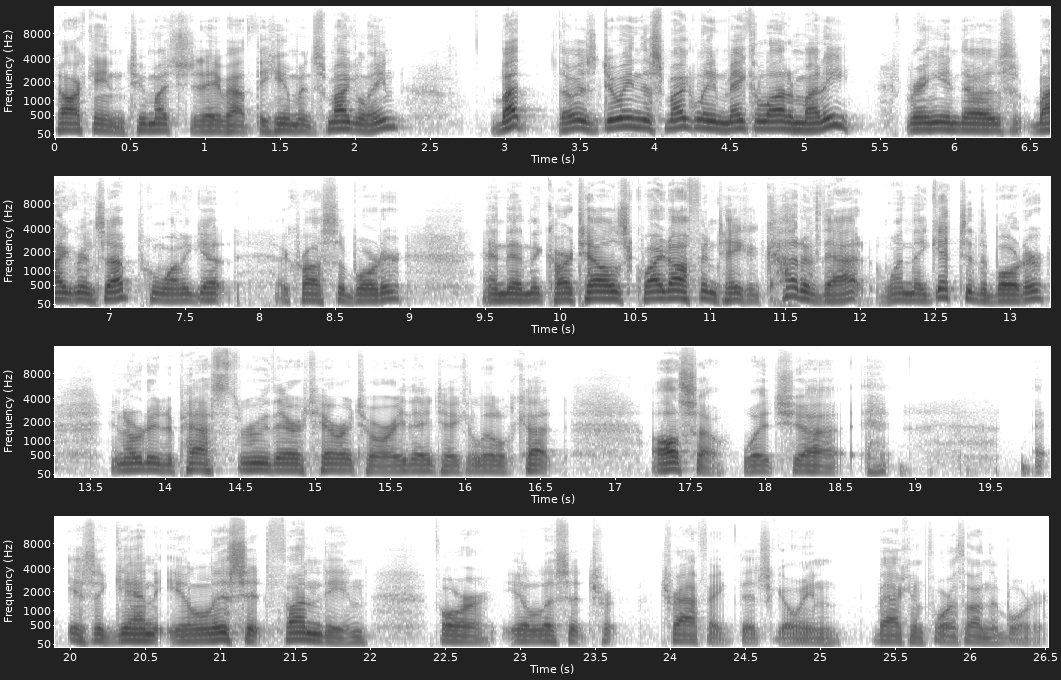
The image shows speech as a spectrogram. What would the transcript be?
talking too much today about the human smuggling, but those doing the smuggling make a lot of money, bringing those migrants up who want to get across the border. And then the cartels quite often take a cut of that when they get to the border in order to pass through their territory. They take a little cut also, which uh, is again illicit funding for illicit tra- traffic that's going back and forth on the border.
